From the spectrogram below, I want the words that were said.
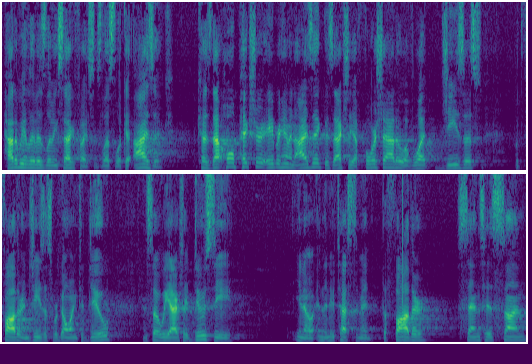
How do we live as living sacrifices? Let's look at Isaac. Because that whole picture, Abraham and Isaac, is actually a foreshadow of what Jesus, what Father and Jesus were going to do. And so we actually do see, you know, in the New Testament, the Father sends his Son.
